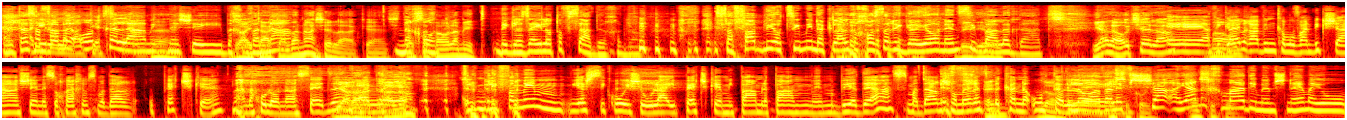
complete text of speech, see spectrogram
הייתה אני שפה לא מאוד קלה, מפני שהיא זו הייתה בכוונה... הכוונה שלה, כן. נכון. שפה עולמית. בגלל זה היא לא תפסה, דרך אגב. שפה בלי יוצאים מן הכלל וחוסר היגיון, אין. סיבה לדעת. יאללה, עוד שאלה. אה, אביגיל? רבין כמובן ביקשה שנשוחח עם סמדר ופצ'קה, אנחנו לא נעשה את זה, ירד, אבל... אה, הלאה. לפעמים יש סיכוי שאולי פצ'קה מפעם לפעם מביע דעה, סמדר שומרת בקנאות לא. על... לא, אה, אבל. אפשר, היה. נחמד אם הם שניהם היו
